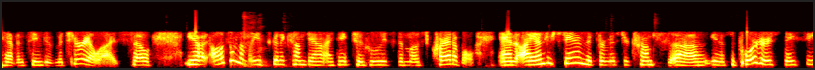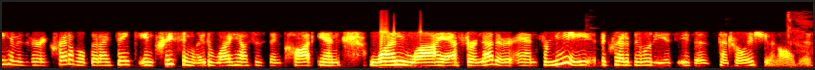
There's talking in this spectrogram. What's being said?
haven't seemed to have materialized. So, you know, ultimately it's going to come down, I think, to who is the most credible. And I understand that for Mr. Trump's, uh, you know, supporters, they see him as very credible. But I think increasingly the White House has been caught in one lie after another. And for me, the credibility is, is a central issue in all this.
